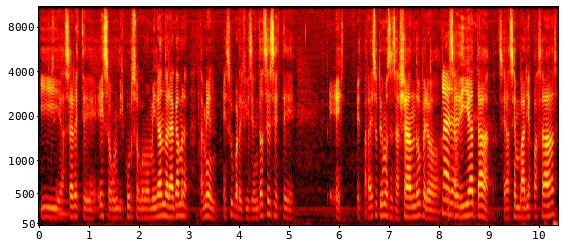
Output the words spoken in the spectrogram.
y Sí. hacer este eso, un discurso como mirando a la cámara, también es súper difícil. Entonces, este es- es- para eso estuvimos ensayando, pero Claro. ese día ta, se hacen varias pasadas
